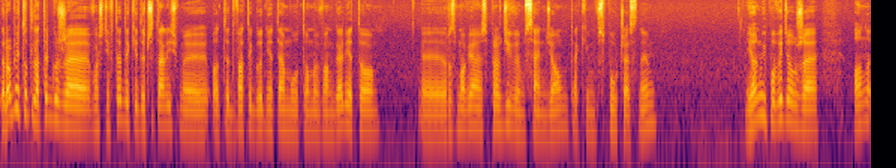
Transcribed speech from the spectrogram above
Robię to dlatego, że właśnie wtedy, kiedy czytaliśmy o te dwa tygodnie temu tą Ewangelię, to e, rozmawiałem z prawdziwym sędzią, takim współczesnym, i on mi powiedział, że on e,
